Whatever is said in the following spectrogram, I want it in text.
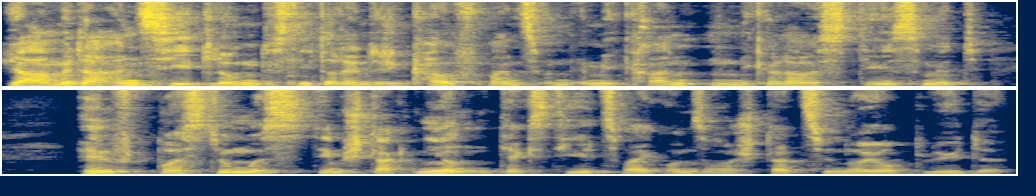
Ja, mit der Ansiedlung des niederländischen Kaufmanns und Emigranten Nikolaus Desmet hilft Postumus dem stagnierenden Textilzweig unserer Stadt zu neuer Blüte.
